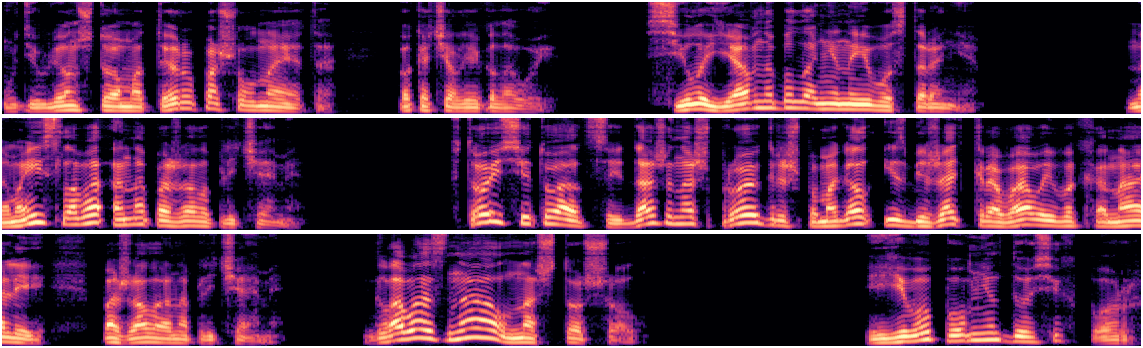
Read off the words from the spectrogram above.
Удивлен, что Аматеру пошел на это, — покачал я головой. Сила явно была не на его стороне. На мои слова она пожала плечами. В той ситуации даже наш проигрыш помогал избежать кровавой вакханалии, пожала она плечами. Глава знал, на что шел. И его помнят до сих пор.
